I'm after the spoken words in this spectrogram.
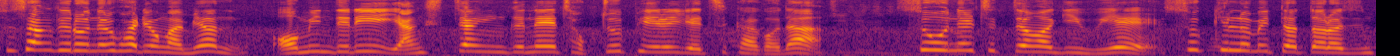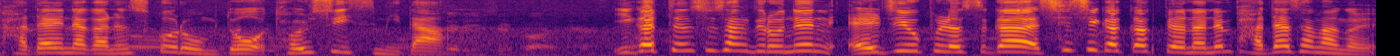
수상 드론을 활용하면 어민들이 양식장 인근의 적조 피해를 예측하거나 수온을 측정하기 위해 수 킬로미터 떨어진 바다에 나가는 수고로움도 덜 수 있습니다. 이 같은 수상 드론은 LGU 플러스가 시시각각 변하는 바다 상황을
